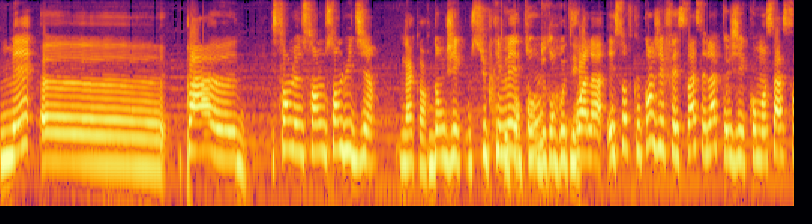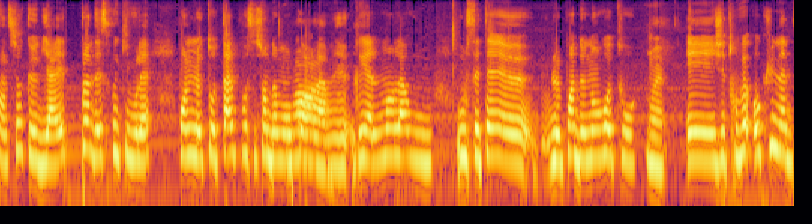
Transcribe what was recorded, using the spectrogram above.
Mais euh, pas sans, le, sans, sans lui dire. D'accord. Donc, j'ai supprimé De ton, tout. de ton côté. Voilà. Et sauf que quand j'ai fait ça, c'est là que j'ai commencé à sentir qu'il y avait plein d'esprits qui voulaient prendre le total possession de mon Wow. corps, là. Mais réellement, là où, où c'était euh, le point de non-retour. Ouais. Et j'ai trouvé aucune aide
